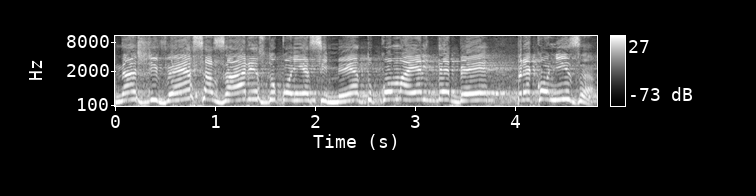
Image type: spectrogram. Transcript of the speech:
nas diversas áreas do conhecimento, como a LDB preconiza.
